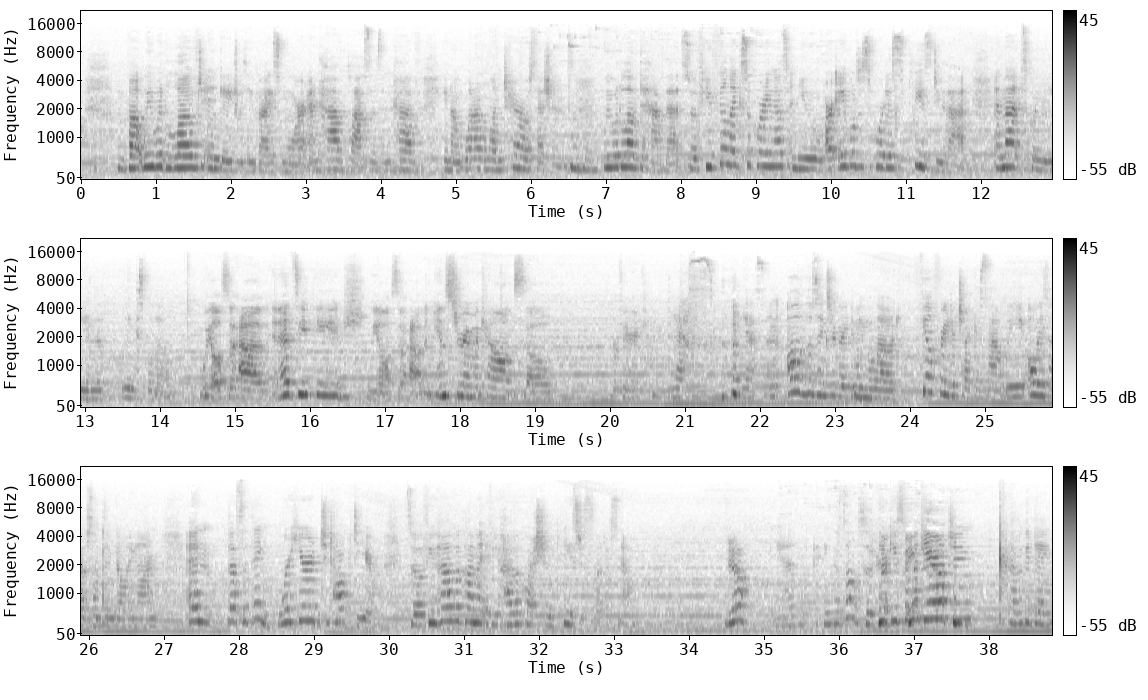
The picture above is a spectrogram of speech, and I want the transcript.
But we would love to engage with you guys more and have classes and have, you know, one-on-one tarot sessions. Mm-hmm. We would love to have that. So if you feel like supporting us and you are able to support us, please do that. And that's going to be in the links below. We also have an Etsy page. We also have an Instagram account, so we're very connected. Yes, yes, and all of those links are going to be mm-hmm. below. Feel free to check us out. We always have something going on. And that's the thing, we're here to talk to you. So if you have a comment, if you have a question, please just let us know. Yeah. And I think that's all. So thank you so Thank much you. for watching. Have a good day.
